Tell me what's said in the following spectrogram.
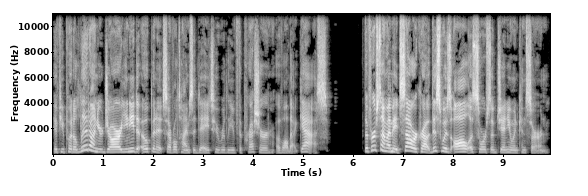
If you put a lid on your jar, you need to open it several times a day to relieve the pressure of all that gas. The first time I made sauerkraut, this was all a source of genuine concern.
